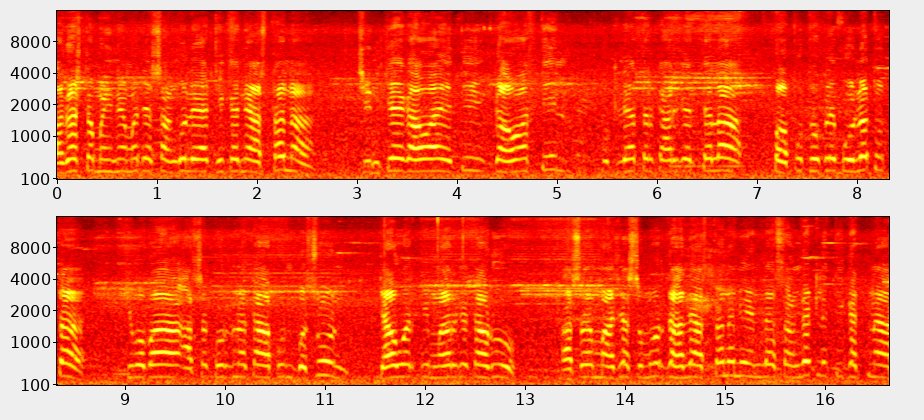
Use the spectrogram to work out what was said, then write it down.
ऑगस्ट महिन्यामध्ये सांगोले या ठिकाणी असताना चिंके गावा येथील गावातील कुठल्या तर कार्यकर्त्याला बापू ठोकळे बोलत होता की बाबा असं करू नका आपण बसून त्यावरती मार्ग काढू. असं माझ्यासमोर झालं असताना मी यांना सांगितलं ती घटना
